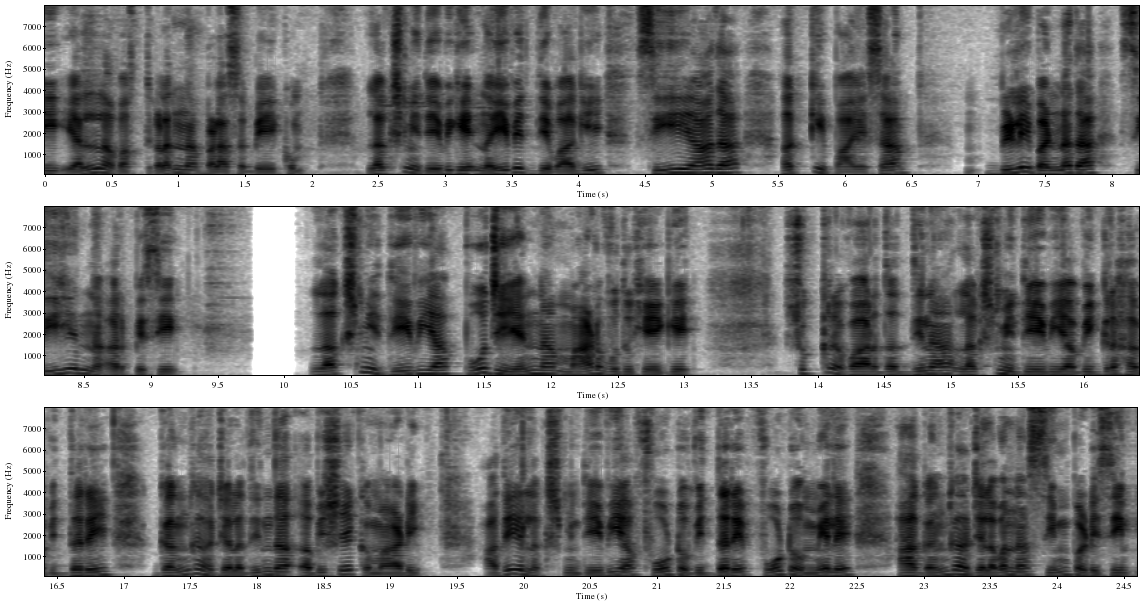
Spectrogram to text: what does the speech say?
ಈ ಎಲ್ಲ ವಸ್ತುಗಳನ್ನು ಬಳಸಬೇಕು. ಲಕ್ಷ್ಮೀ ದೇವಿಗೆ ನೈವೇದ್ಯವಾಗಿ ಸಿಹಿಯಾದ ಅಕ್ಕಿ ಪಾಯಸ, ಬಿಳಿ ಬಣ್ಣದ ಸಿಹಿಯನ್ನು ಅರ್ಪಿಸಿ. ಲಕ್ಷ್ಮೀ ದೇವಿಯ ಪೂಜೆಯನ್ನು ಮಾಡುವುದು ಹೇಗೆ? ಶುಕ್ರವಾರದ ದಿನ ಲಕ್ಷ್ಮೀ ದೇವಿಯ ವಿಗ್ರಹವಿದ್ದರೆ ಗಂಗಾ ಜಲದಿಂದ ಅಭಿಷೇಕ ಮಾಡಿ. ಅದೇ ಲಕ್ಷ್ಮೀ ದೇವಿಯ ಫೋಟೋವಿದ್ದರೆ ಫೋಟೋ ಮೇಲೆ ಆ ಗಂಗಾ ಜಲವನ್ನು ಸಿಂಪಡಿಸಿ.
